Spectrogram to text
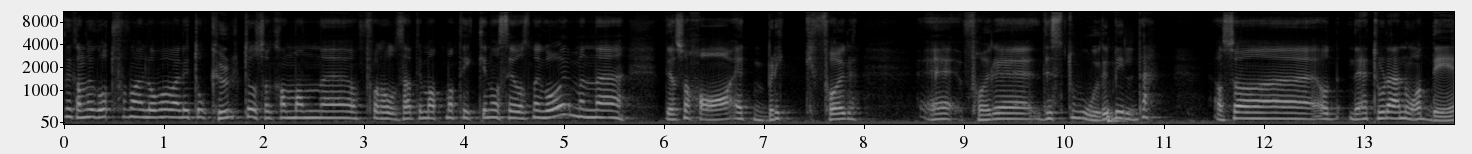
Det kan jo godt få være lov å være litt okkult, og så kan man uh, forholde seg til matematikken og se åssen det går. Men uh, det å ha et blikk for Eh, for eh, det store bildet. Altså, og jeg tror det er noe av det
